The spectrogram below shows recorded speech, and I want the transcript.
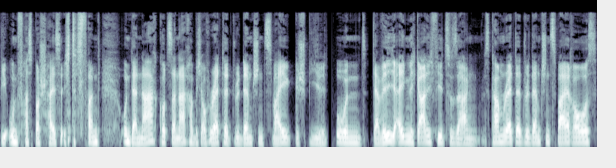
wie unfassbar scheiße ich das fand. Und danach, kurz danach, habe ich auch Red Dead Redemption 2 gespielt. Und da will ich eigentlich gar nicht viel zu sagen. Es kam Red Dead Redemption 2 raus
